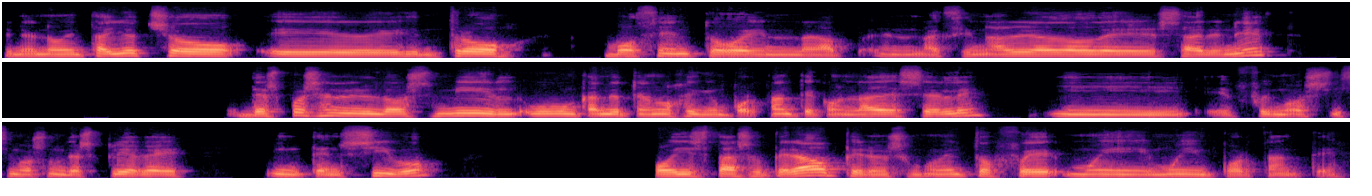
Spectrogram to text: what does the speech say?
En el 98 eh, entró Vocento en, el accionario de Sarenet. Después, en el 2000, hubo un cambio tecnológico importante con la ADSL y eh, fuimos, hicimos un despliegue intensivo Hoy está superado, pero en su momento fue muy, muy importante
